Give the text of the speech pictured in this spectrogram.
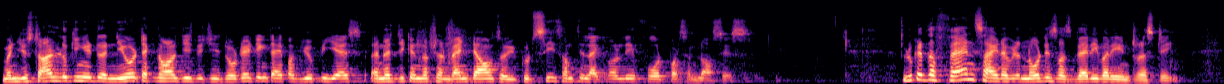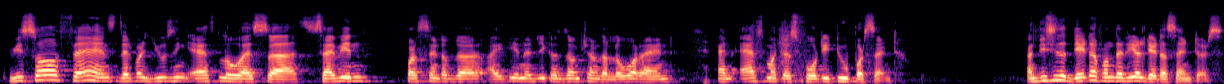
when you start looking into the newer technologies, which is rotating type of UPS, energy consumption went down, so you could see something like only 4% losses. Look at the fan side of it, notice was very, very interesting. We saw fans that were using as low as uh, 7% of the IT energy consumption on the lower end, and as much as 42%. And this is the data from the real data centers.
